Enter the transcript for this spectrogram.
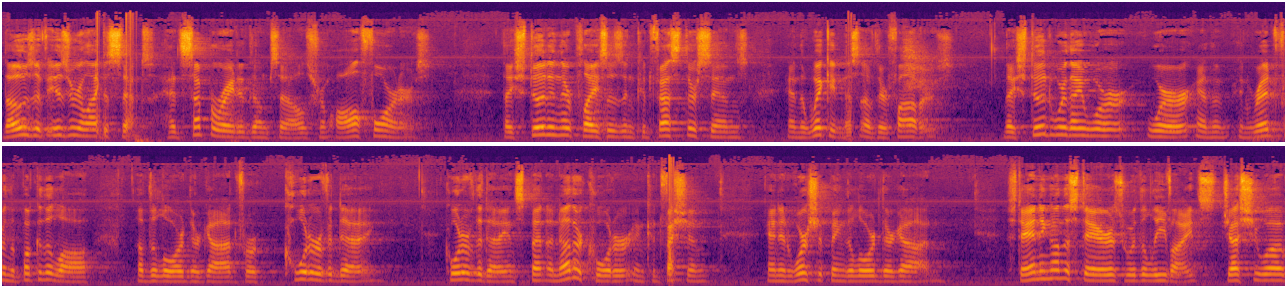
Those of Israelite descent had separated themselves from all foreigners. They stood in their places and confessed their sins and the wickedness of their fathers. They stood where they were, were and, and read from the book of the law of the Lord their God for a quarter of a day, quarter of the day, and spent another quarter in confession and in worshiping the Lord their God. Standing on the stairs were the Levites, Jeshua,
